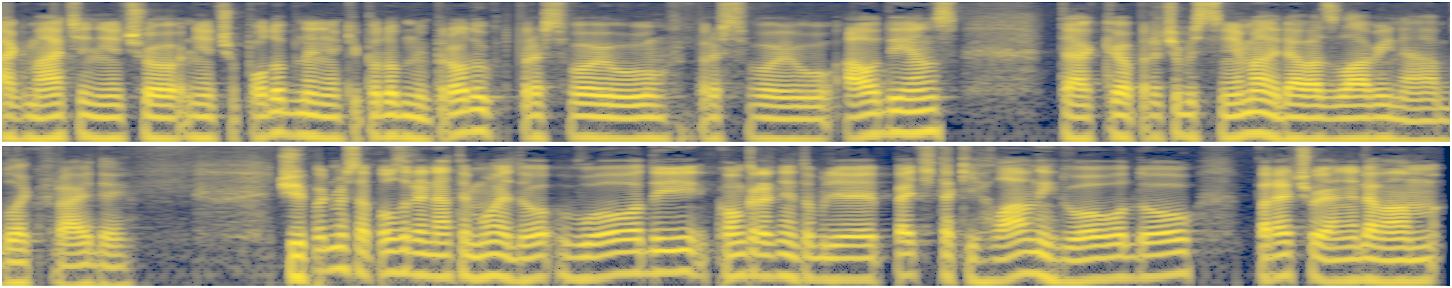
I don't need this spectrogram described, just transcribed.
ak máte niečo, niečo podobné, nejaký podobný produkt pre svoju, pre svoju audience, tak prečo by ste nemali dávať zľavy na Black Friday. Čiže poďme sa pozrieť na tie moje dôvody. Konkrétne to bude 5 takých hlavných dôvodov, prečo ja nedávam,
